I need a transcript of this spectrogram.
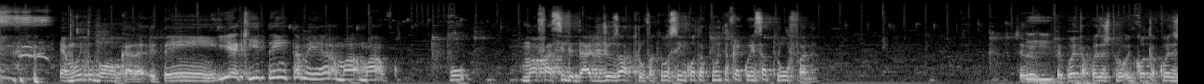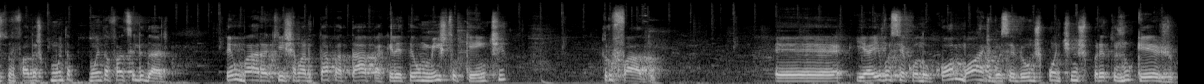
é muito bom, cara. E, tem, e aqui tem também uma, uma, uma facilidade de usar trufa. Aqui você encontra com muita frequência trufa, né? Você frequenta coisas, encontra coisas trufadas com muita, muita facilidade. Tem um bar aqui chamado Tapa Tapa, que ele tem um misto quente trufado. É, e aí você, quando come, morde, você vê uns pontinhos pretos no queijo.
